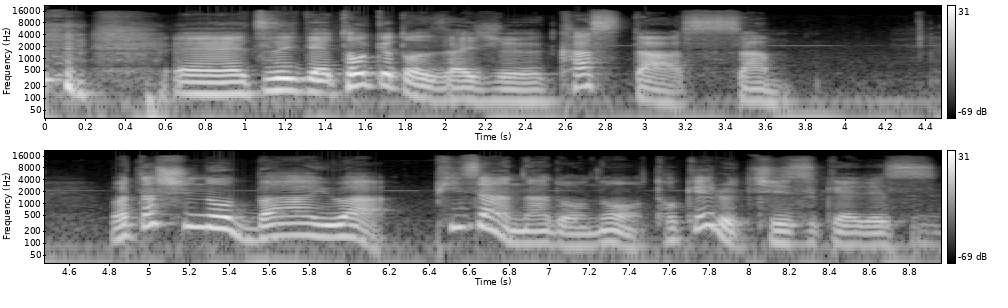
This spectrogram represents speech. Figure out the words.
えー続いて東京都在住カスターさん。私の場合はピザなどの溶けるチーズ系です、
